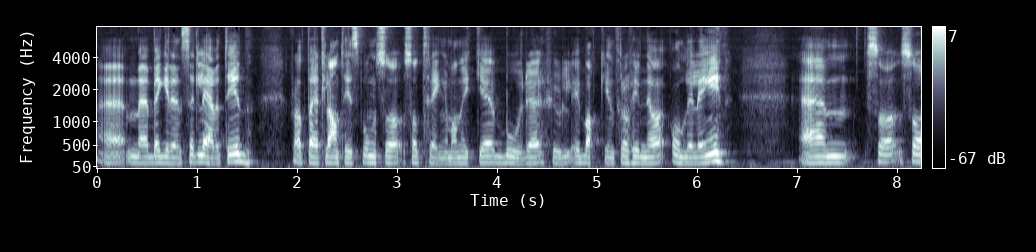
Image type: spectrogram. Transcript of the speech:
eh, med, begrenset levetid. For at på et eller annet tidspunkt så, så, trenger man ikke bore hull i bakken for å finne olje lenger. Um, så, så,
